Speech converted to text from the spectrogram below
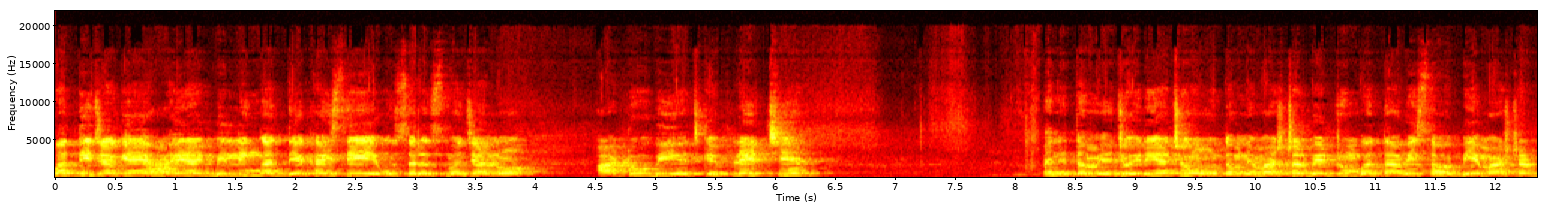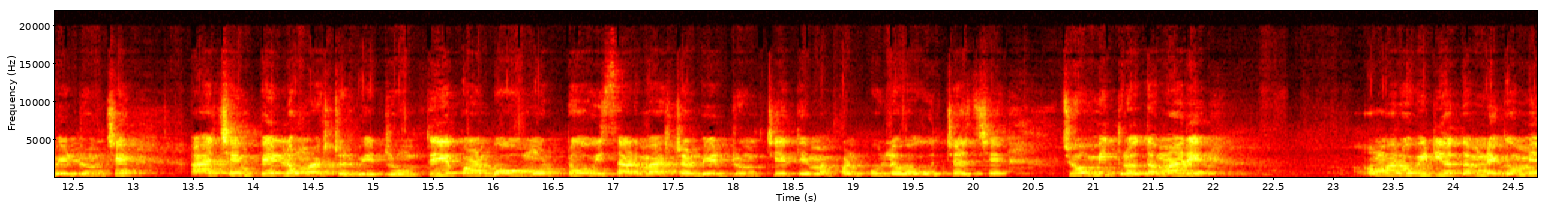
બધી જગ્યાએ હાઈ બિલ્ડિંગ જ દેખાય છે, એવું સરસ મજાનો આ ટુ બીએચકે ફ્લેટ છે. અને તમે જોઈ રહ્યા છો, હું તમને માસ્ટર બેડરૂમ બતાવીશ. હવે બે માસ્ટર બેડરૂમ છે. આ છે પહેલો માસ્ટર બેડરૂમ. તે પણ બહુ મોટો વિશાળ માસ્ટર બેડરૂમ છે, તેમાં પણ ફૂલ હવા ઉચ્ચ છે. જો મિત્રો તમારે અમારો વીડિયો તમને ગમે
